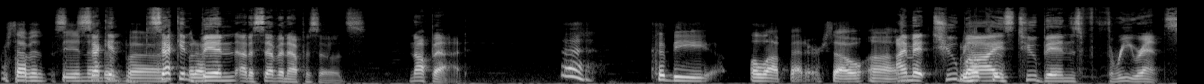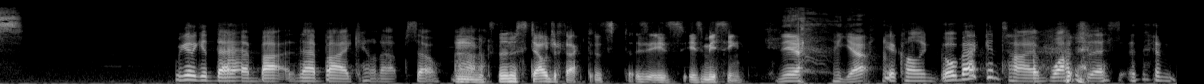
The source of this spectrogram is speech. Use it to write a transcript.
or seventh bin second of, uh, second whatever. bin out of seven episodes. Not bad. Eh, could be a lot better. So um, I'm at two hope to- buys, two bins, three rents. We got to get that buy that buy count up. So Mm, uh, it's the nostalgia factor is, is is missing. Yeah, yeah. yeah, Colin, go back in time, watch this, and then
